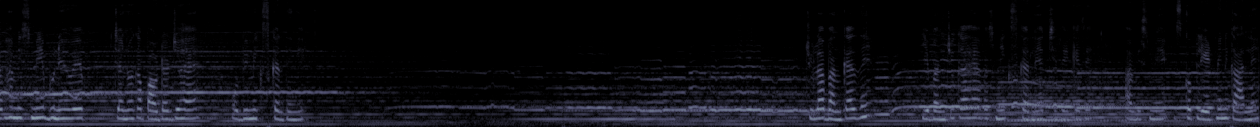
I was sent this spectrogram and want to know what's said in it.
अब हम इसमें भुने हुए चनों का पाउडर जो है, वो भी मिक्स कर देंगे। चूल्हा बंद कर दें। ये बन चुका है, बस मिक्स कर लें अच्छी तरीके से। अब इसमें इसको प्लेट में निकाल लें।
